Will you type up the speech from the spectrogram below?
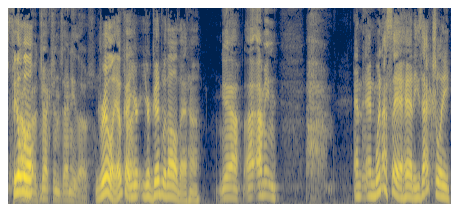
Feel little objections any of those. Really? Okay, right. you're you're good with all that, huh? Yeah, I, I mean, and and when I say ahead, he's actually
